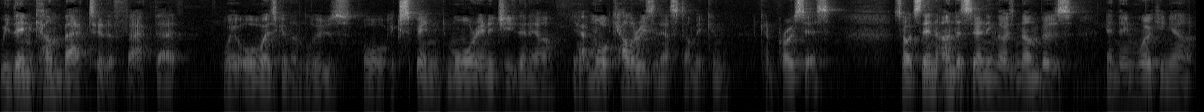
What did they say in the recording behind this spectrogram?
We then come back to the fact that we're always going to lose or expend more energy than our Yeah. or more calories than our stomach can can process. So it's then understanding those numbers and then working out,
